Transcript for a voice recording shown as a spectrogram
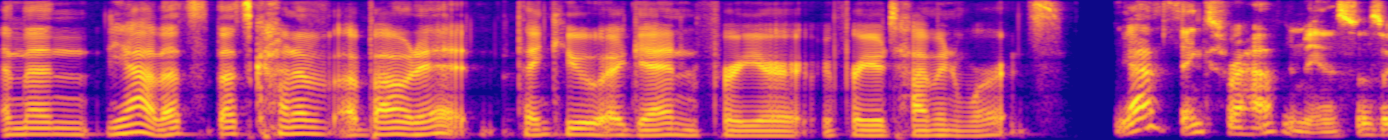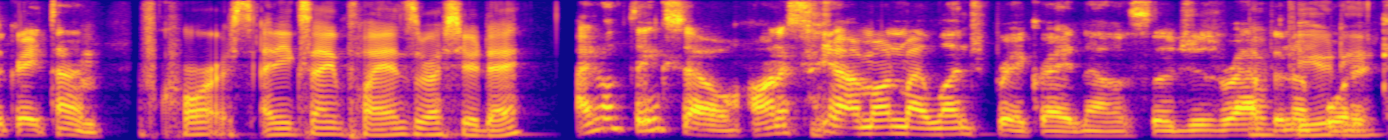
And then yeah, that's that's kind of about it. Thank you again for your for your time and words. Yeah, thanks for having me. This was a great time. Of course. Any exciting plans the rest of your day? I don't think so. Honestly, I'm on my lunch break right now, so just wrapping up work.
